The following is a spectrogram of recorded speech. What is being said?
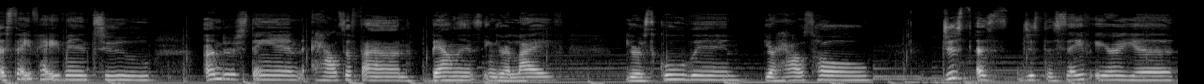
a safe haven to understand how to find balance in your life your schooling, your household, just a just a safe area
